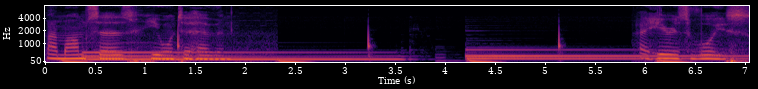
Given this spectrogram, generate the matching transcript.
My mom says he went to heaven. I hear his voice.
